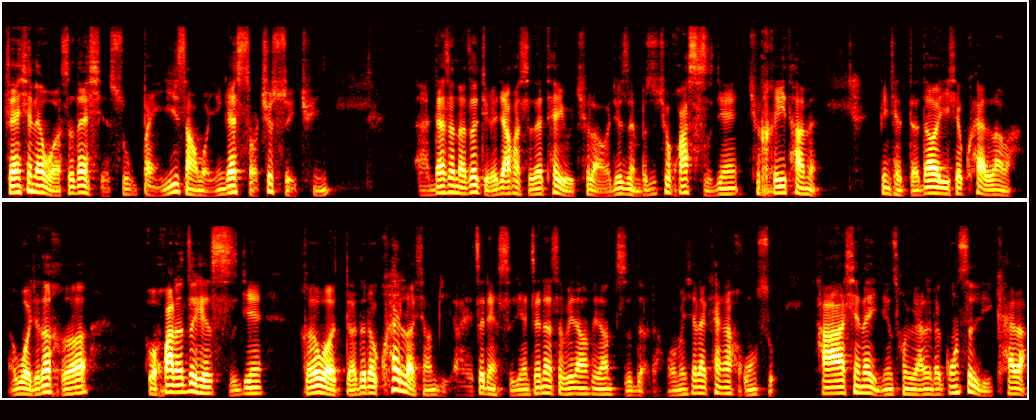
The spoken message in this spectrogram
虽然现在我是在写书，本意上我应该少去水群。啊，但是呢，这几个家伙实在太有趣了，我就忍不住去花时间去黑他们，并且得到一些快乐嘛。我觉得和我花的这些时间和我得到的快乐相比，哎，这点时间真的是非常非常值得的。我们先来看看红薯，他现在已经从原来的公司离开了，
